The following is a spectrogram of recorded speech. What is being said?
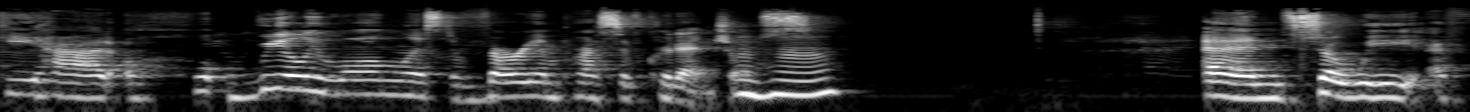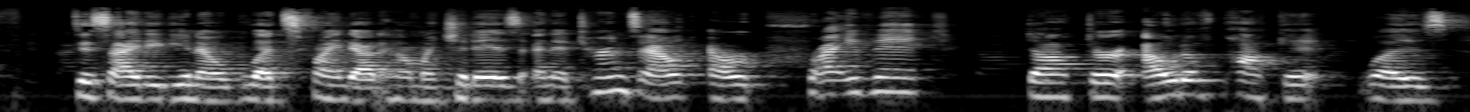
he had a whole, really long list of very impressive credentials. Mm-hmm. And so we decided, you know, let's find out how much it is. And it turns out our private doctor out of pocket was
